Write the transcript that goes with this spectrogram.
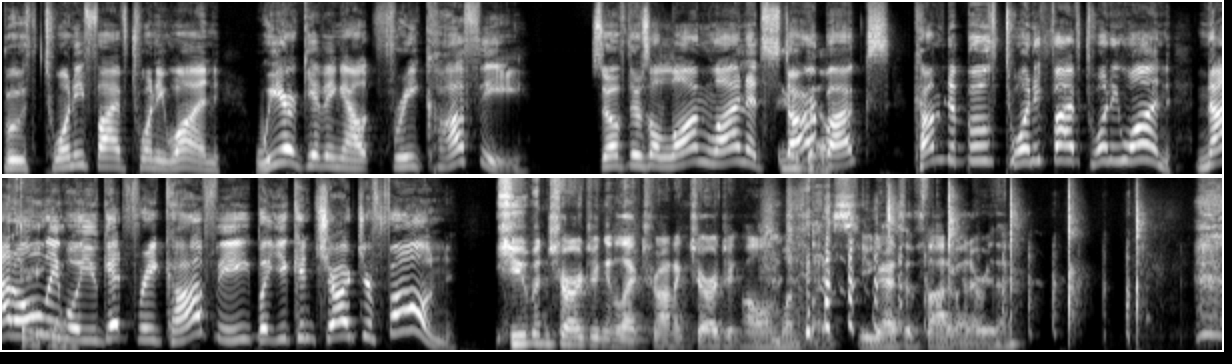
booth 2521. We are giving out free coffee. So if there's a long line at Starbucks, come to booth 2521. Not only will you get free coffee, but you can charge your phone. Human charging and electronic charging all in one place. you guys have thought about everything.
